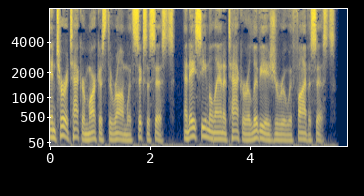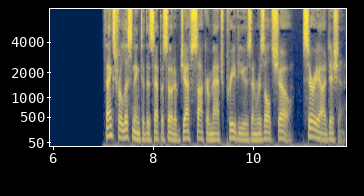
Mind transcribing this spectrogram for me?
Inter attacker Marcus Thuram with 6 assists, and AC Milan attacker Olivier Giroud with 5 assists. Thanks for listening to this episode of Jeff's Soccer Match Previews and Results Show, Serie A Edition.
